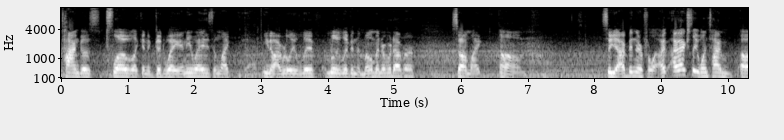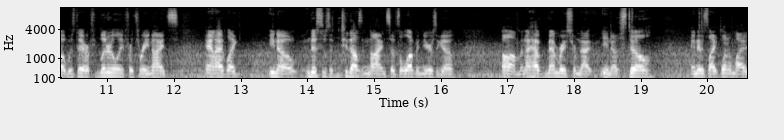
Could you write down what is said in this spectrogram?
time goes slow, like in a good way, anyways, and like you know I really live, I'm really living the moment or whatever. So I'm like, um, so yeah, I've been there for. I, I actually one time uh, was there literally for three nights, and I've like you know, this was in 2009, so it's 11 years ago. Um, and I have memories from that, you know, still. And it was like one of my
